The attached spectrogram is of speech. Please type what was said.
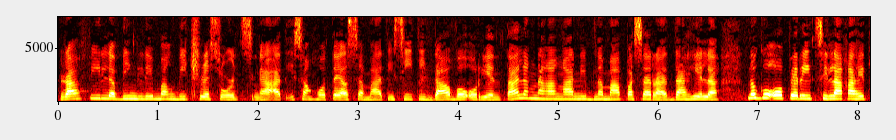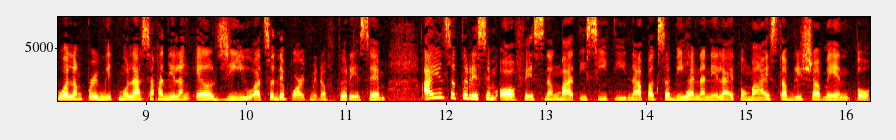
Rafi, labing limang beach resorts nga at isang hotel sa Mati City, Davao Oriental ang nanganganib na mapasara dahil uh, nag-ooperate sila kahit walang permit mula sa kanilang LGU at sa Department of Tourism. Ayon sa Tourism Office ng Mati City, napagsabihan na nila itong mga establishmento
